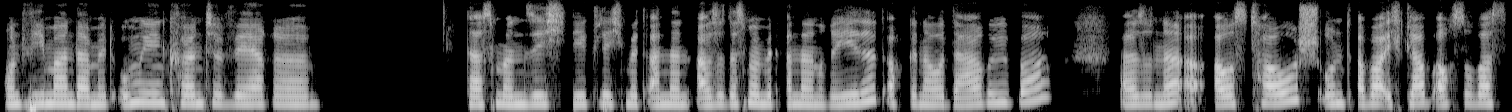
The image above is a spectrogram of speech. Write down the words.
Und wie man damit umgehen könnte, wäre dass man sich wirklich mit anderen, also dass man mit anderen redet, auch genau darüber, also ne, Austausch und aber ich glaube auch sowas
